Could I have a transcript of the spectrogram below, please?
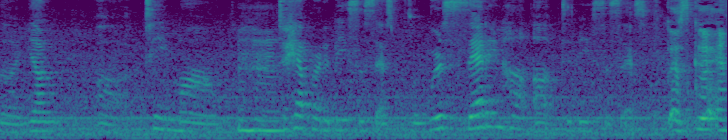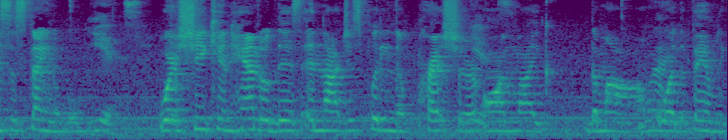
the young uh, teen mom Mhm. to help her to be successful. So we're setting her up to be successful. That's good and sustainable. Yes. Where she can handle this and not just putting the pressure Yes. on like the mom or the family.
